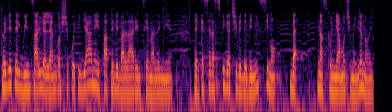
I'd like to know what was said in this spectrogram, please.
togliete il guinzaglio alle angosce quotidiane e fatele ballare insieme alle mie, perché se la sfiga ci vede benissimo, beh, nascondiamoci meglio noi.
